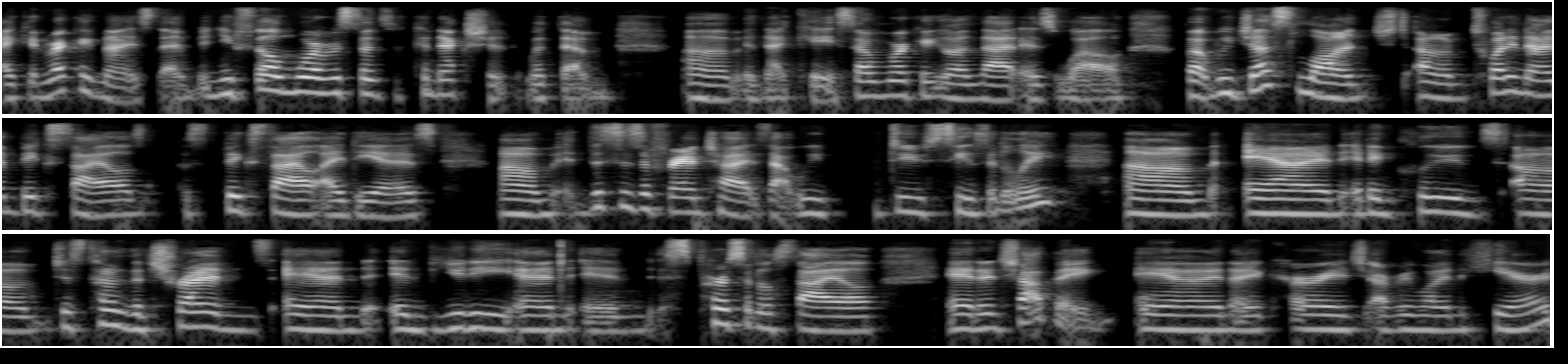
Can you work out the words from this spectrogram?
I can recognize them, and you feel more of a sense of connection with them um, in that case. So I'm working on that as well. But we just launched um, 29 big styles, big style ideas. Um, this is a franchise that we do seasonally, um, and it includes um, just kind of the trends and in beauty and in personal style and in shopping. And I encourage everyone here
